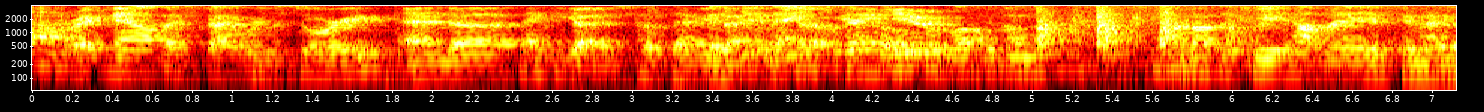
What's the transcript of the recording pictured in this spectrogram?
right now by Skyward Story, and uh, thank you guys. Hope to have you Thank back you. on the Thank show. you. Thank you. Love to come back. I'm about to tweet how many is too many.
